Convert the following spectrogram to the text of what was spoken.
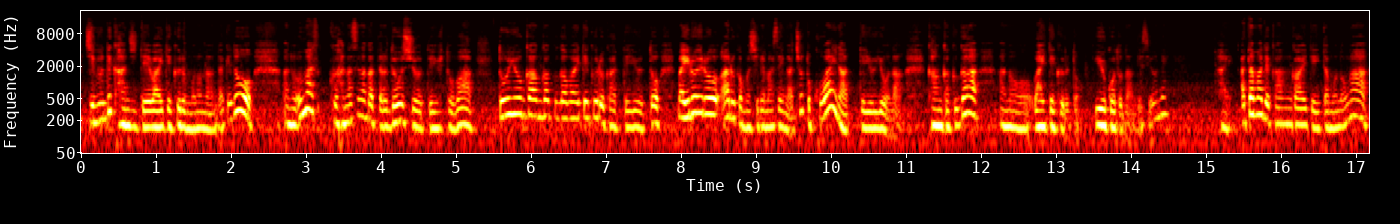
自分で感じて湧いてくるものなんだけどあのうまく話せなかったらどうしようっていう人はどういう感覚が湧いてくるかっていうといろいろあるかもしれませんがちょっと怖いなっていうような感覚があの湧いてくるということなんですよね。はい、頭で考えていたものが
